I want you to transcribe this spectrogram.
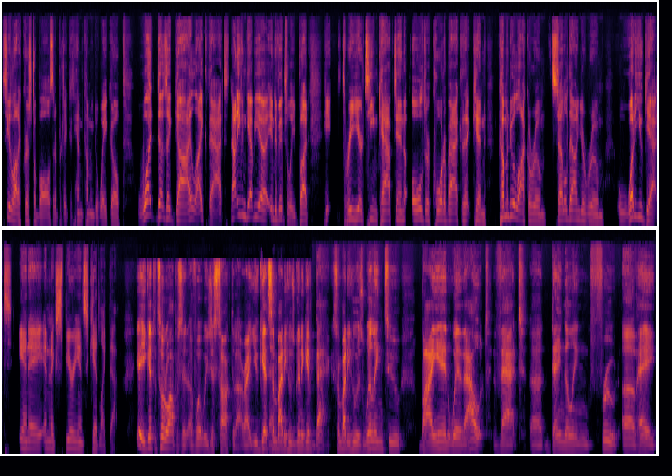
See a lot of crystal balls that have predicted him coming to Waco. What does a guy like that, not even Gebbia individually, but he, three year team captain, older quarterback that can come into a locker room, settle down your room, what do you get in a in an experienced kid like that? Yeah, you get the total opposite of what we just talked about, right? You get yeah. somebody who's going to give back, somebody who is willing to buy in without that uh, dangling fruit of, hey,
